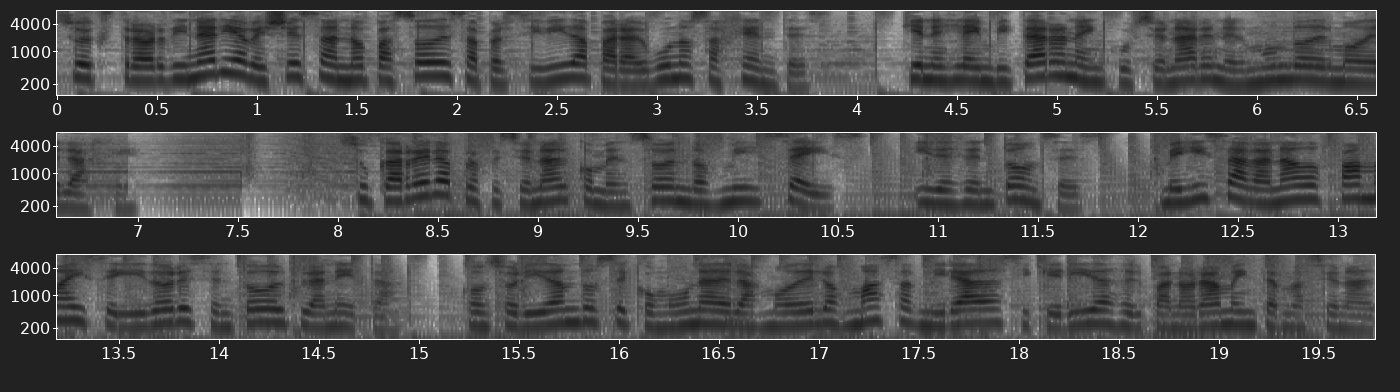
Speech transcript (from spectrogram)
Su extraordinaria belleza no pasó desapercibida para algunos agentes, quienes la invitaron a incursionar en el mundo del modelaje. Su carrera profesional comenzó en 2006, y desde entonces, Melissa ha ganado fama y seguidores en todo el planeta, consolidándose como una de las modelos más admiradas y queridas del panorama internacional.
